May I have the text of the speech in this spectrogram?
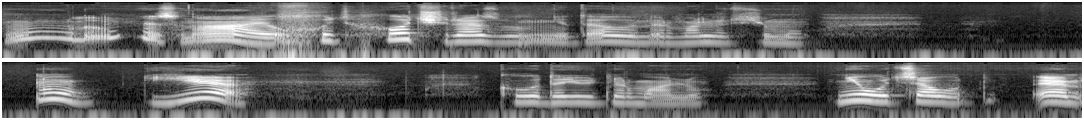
Ну, ну, не знаю. Хоч, хоч раз би мені дали нормальну тіму. Ну, є. Коли дають нормальну. Ні, оця от М,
